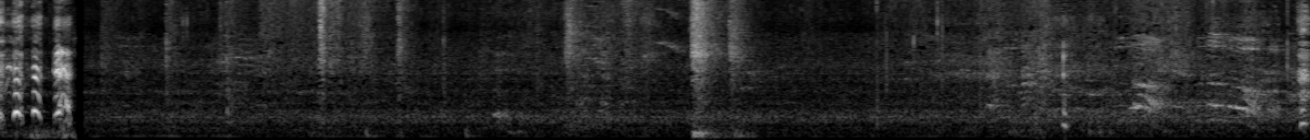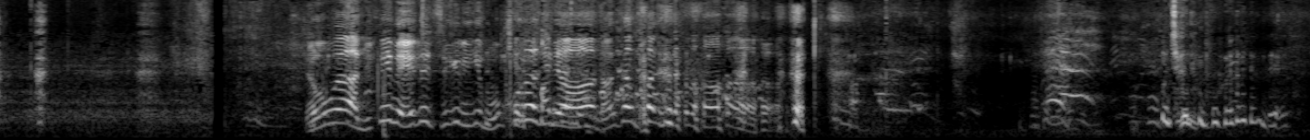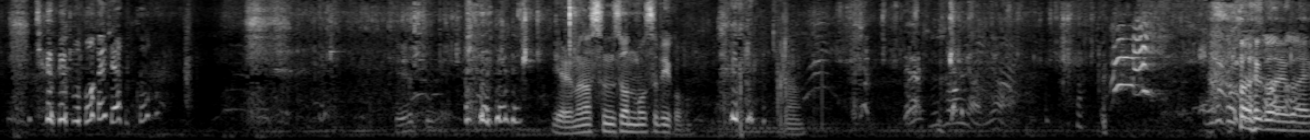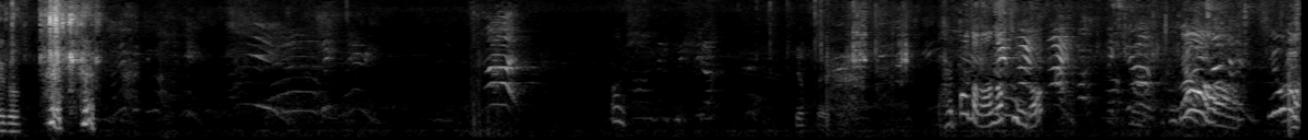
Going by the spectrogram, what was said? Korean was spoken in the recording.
영호야, 니 때문에 애들 지금 이게 못 골라지냐. 난장판이잖아. 쟤는 뭐 하는데? 쟤는 뭐 하냐고? 이 얼마나 순수한 모습이고. 어. 순수한 게 아니야. 아이고, 아이고, 아이고. 발바닥 안 아픈가? 야!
